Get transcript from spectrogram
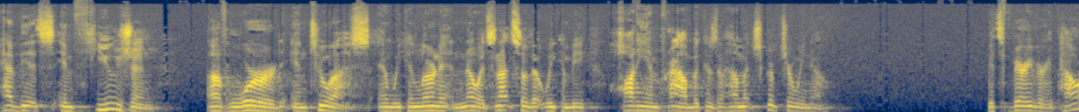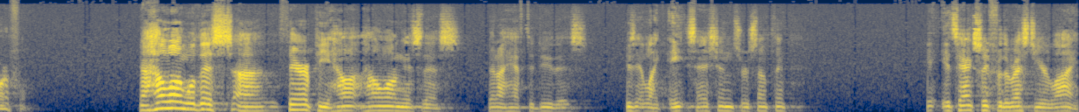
have this infusion of word into us and we can learn it and know. It's not so that we can be haughty and proud because of how much scripture we know. It's very, very powerful. Now, how long will this uh, therapy, how, how long is this that I have to do this? Is it like eight sessions or something? It's actually for the rest of your life.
